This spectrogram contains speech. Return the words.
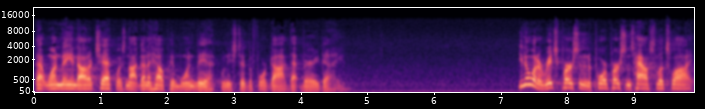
that $1 million check was not going to help him one bit when he stood before God that very day. You know what a rich person and a poor person's house looks like?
